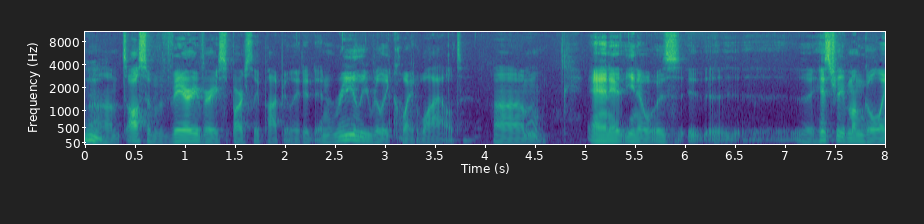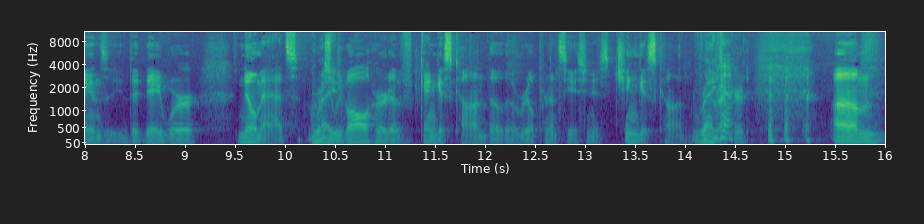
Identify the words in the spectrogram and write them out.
Um, it's also very very sparsely populated and really really quite wild. Um, and it you know it was. uh, the history of Mongolians that they were nomads. Of course, Right. we've all heard of Genghis Khan, though the real pronunciation is Chinggis Khan. Right. Record. um,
